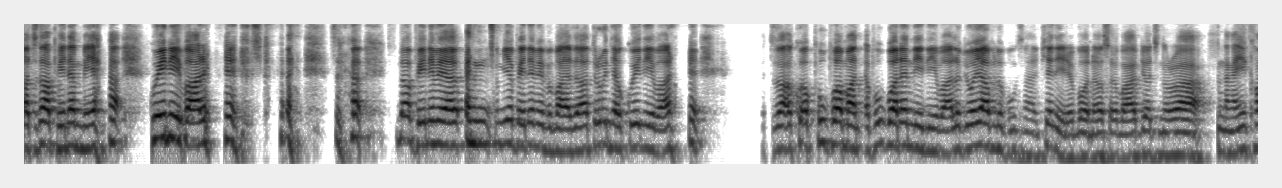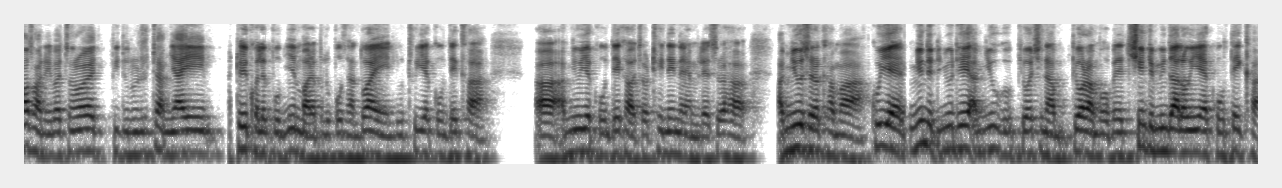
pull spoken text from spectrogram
အကျွန်တော်ဖေနဲ့မေကကွေးနေပါတယ်ဆိုတော့တော့ဖေနဲ့မေမြေဖေနဲ့မေပမာဆိုတော့သူတို့ညောက်ကွေးနေပါတယ်သူကအခုအဖူဖွားမှာအဖူဖွားနဲ့နေနေပါလို့ပြောရမလို့ပုံစံဖြစ်နေတယ်ပေါ့နော်ဆိုတော့ဘာပြောကျွန်တော်တို့ကနိုင်ငံရေးခေါင်းဆောင်တွေပဲကျွန်တော်တို့ပြည်သူလူထုထက်အများကြီးအတွေ့အခေါ်လည်းပုံမြင့်ပါတယ်ဘယ်လိုပုံစံတွားရင်လူထုရဲ့ကုန်တက်ခါ အာအမျိုးရဲ့ကုန်တက်ခါကျွန်တော်ထိနေနိုင်မလဲဆိုတော့ဟာအမျိုးဆိုတဲ့ခါမှာကိုယ့်ရဲ့မြို့နယ်တစ်မြို့တည်းအမျိုးကိုပြောချင်တာပြောတာမဟုတ်ဘဲချင်းတစ်မြို့သားလုံးရဲ့ကုန်တက်ခါ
